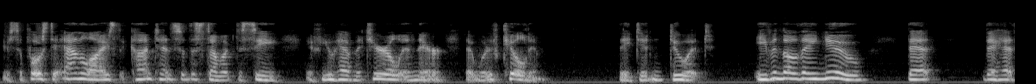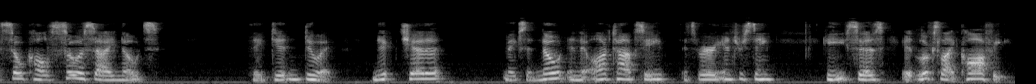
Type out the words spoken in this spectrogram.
You're supposed to analyze the contents of the stomach to see if you have material in there that would have killed him. They didn't do it. Even though they knew that they had so-called suicide notes, they didn't do it. Nick Chetta makes a note in the autopsy. It's very interesting. He says it looks like coffee,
